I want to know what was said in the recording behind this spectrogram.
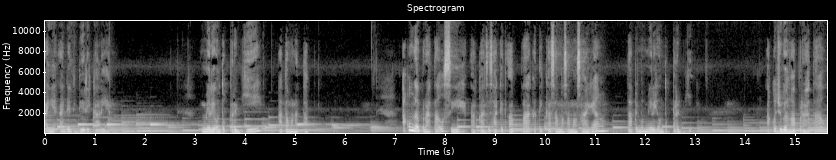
hanya ada di diri kalian. Memilih untuk pergi atau menetap. Aku nggak pernah tahu sih akan sesakit apa ketika sama-sama sayang tapi memilih untuk pergi. Aku juga nggak pernah tahu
